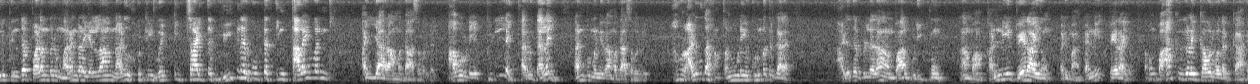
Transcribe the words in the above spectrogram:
இருக்கின்ற பழம்பெரும் மரங்களை எல்லாம் நடுரோட்டில் வெட்டி சாய்த்த வீட்டினர் கூட்டத்தின் தலைவன் ஐயா ராமதாஸ் அவர்கள். அவருடைய பிள்ளை தருதலை அன்புமணி ராமதாஸ் அவர்கள். அவர் அழுதாராம் தன்னுடைய குடும்பத்திற்காக. அழுத பிள்ளை தான் பால் குடிக்கும். ஆமாம் கண்ணீர் பேராயுதம் அப்படிமா கண்ணீர் பேராயுதம். அப்போ வாக்குகளை கவர்வதற்காக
